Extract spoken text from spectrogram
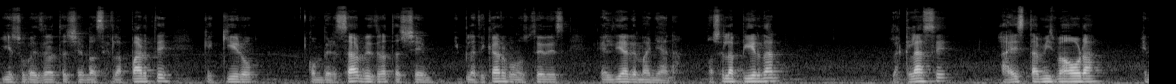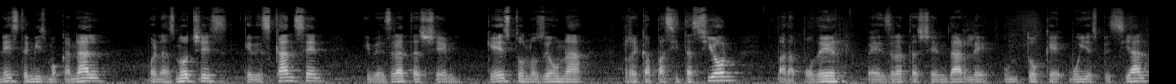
Y eso, Vedrat Hashem, va a ser la parte que quiero conversar, Vedrat Hashem, y platicar con ustedes el día de mañana. No se la pierdan, la clase a esta misma hora, en este mismo canal. Buenas noches, que descansen y Vedrat Hashem, que esto nos dé una recapacitación para poder, darle un toque muy especial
